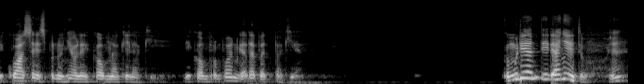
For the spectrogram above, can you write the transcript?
dikuasai sepenuhnya oleh kaum laki-laki. Di kaum perempuan nggak dapat bagian. Kemudian tidak hanya itu, ya.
